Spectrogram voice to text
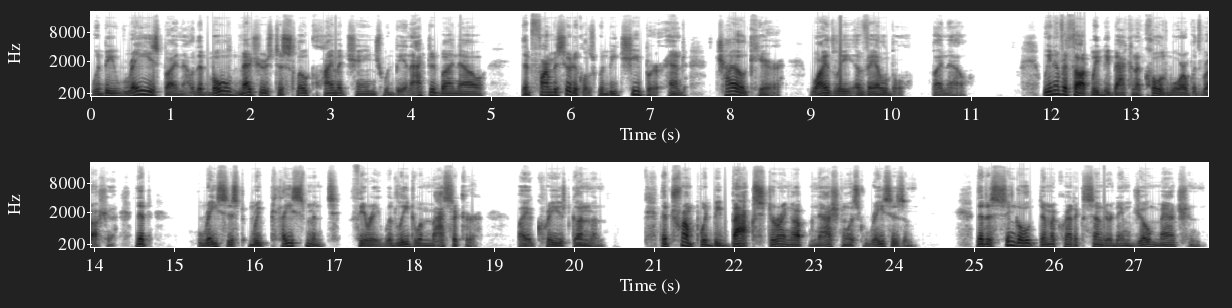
would be raised by now, that bold measures to slow climate change would be enacted by now, that pharmaceuticals would be cheaper and childcare widely available by now. We never thought we'd be back in a Cold War with Russia, that racist replacement theory would lead to a massacre by a crazed gunman, that Trump would be back stirring up nationalist racism that a single Democratic senator named Joe Manchin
